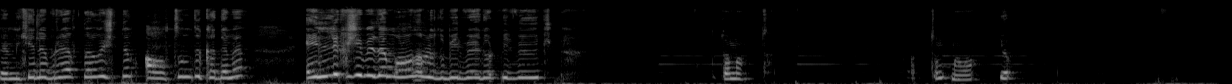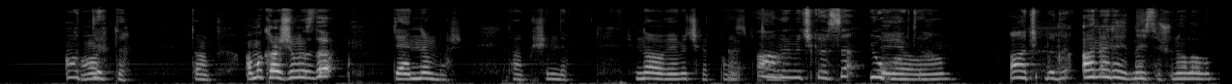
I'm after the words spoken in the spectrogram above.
Ben bir kere buraya atlamıştım. Altıncı kademe. 50 kişi birden bana dalıyordu. 1v4, 1v3. Buradan attı. Attım mı ama? Yok. Attı. Attı. attı. Tamam. Ama karşımızda cehennem var. Tamam şimdi. Şimdi AVM çıkartmamız. tamam. AVM çıkarsa yok artık. Eyvallah. Aa çıkmadı. Ana ne neyse şunu alalım.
